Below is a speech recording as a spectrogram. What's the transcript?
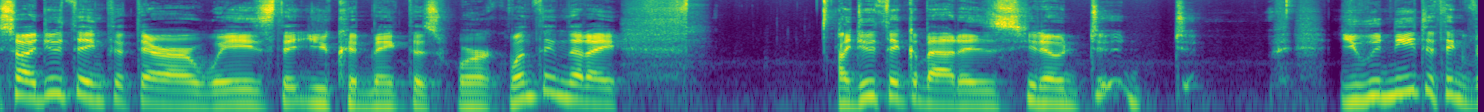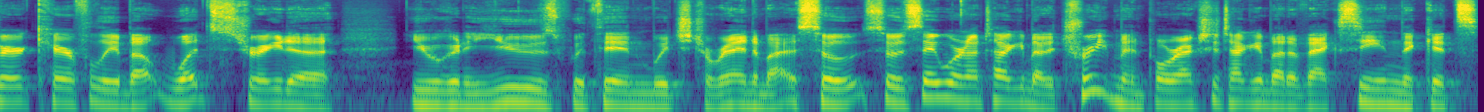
so I do think that there are ways that you could make this work. One thing that I I do think about is you know. Do, do, you would need to think very carefully about what strata you were going to use within which to randomize. So, so say we're not talking about a treatment, but we're actually talking about a vaccine that gets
